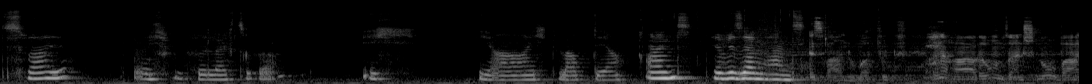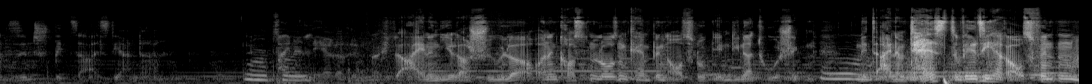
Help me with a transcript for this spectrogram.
Zwei. Ich vielleicht sogar. Ich. Ja, ich glaube der. Eins. Ja, wir sagen eins. Es war Nummer 5. Seine Haare und sein Schnurrbart sind spitzer als die anderen. Eine. Lehrerin möchte einen ihrer Schüler auf einen kostenlosen Campingausflug in die Natur schicken. Mit einem Test will sie herausfinden,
